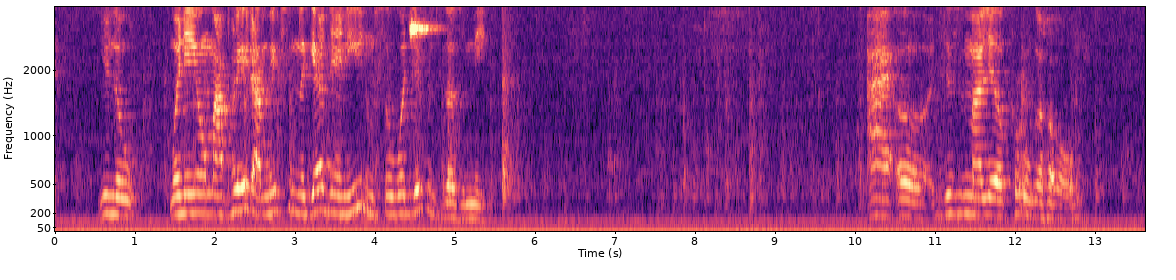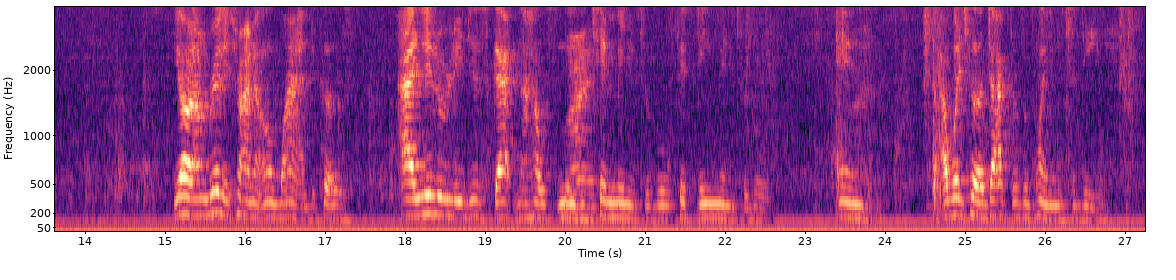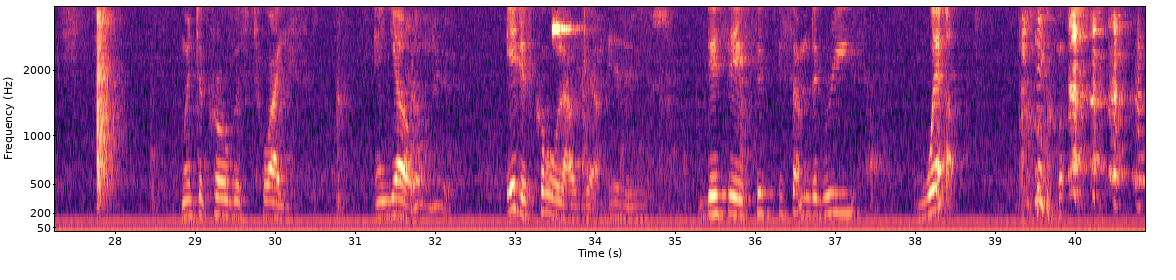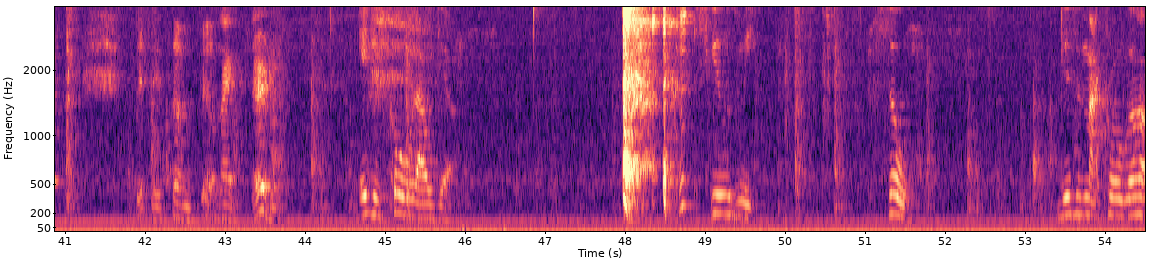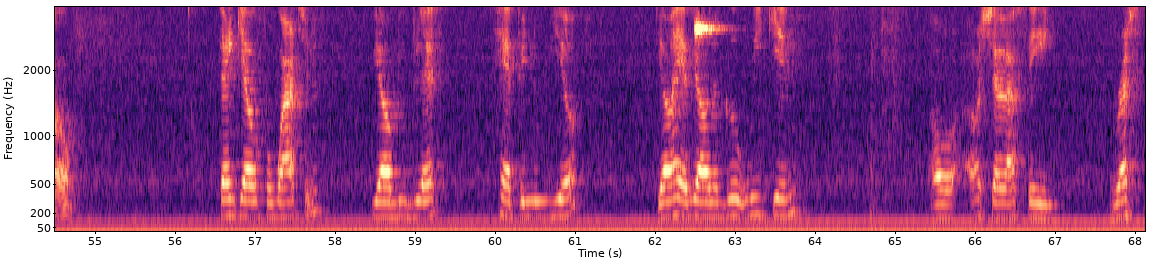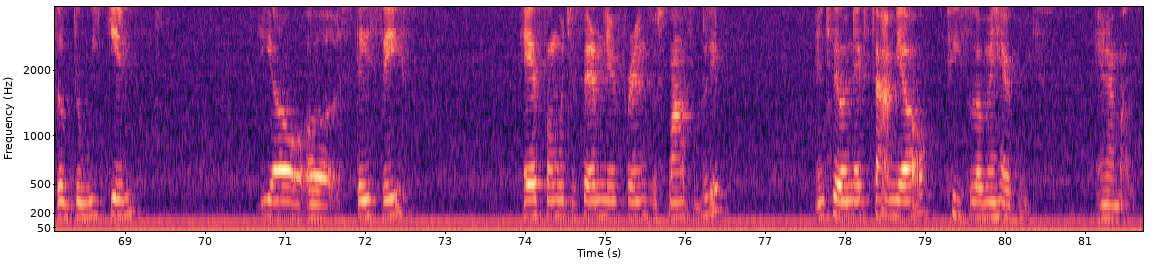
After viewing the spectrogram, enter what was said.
you know, when they on my plate, I mix them together and eat them. So what difference does it make? I uh, this is my little Kroger hole. Y'all, I'm really trying to unwind because I literally just got in the house maybe Right. 10 minutes ago, 15 minutes ago. And I went to a doctor's appointment today. Went to Kroger's twice. And yo, it is cold out there. It is. They say it's 50 something degrees. Well, Fifty something felt like thirty. it is cold out there. Excuse me. So, this is my Kroger Hall. Thank y'all for watching. Y'all be blessed. Happy New Year. Y'all have y'all a good weekend. Or, or shall I say, rest of the weekend. Y'all uh, stay safe. Have fun with your family and friends responsibly. Until next time, y'all, peace, love, and hair grease. And I'm out.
